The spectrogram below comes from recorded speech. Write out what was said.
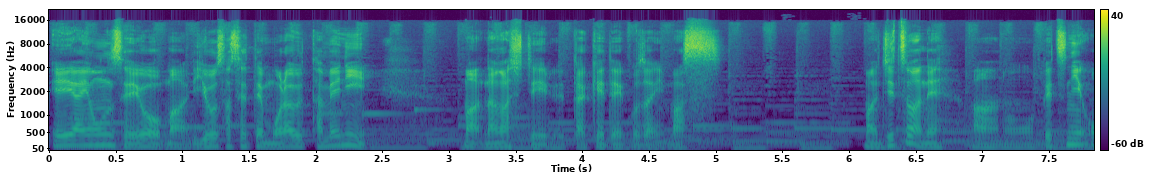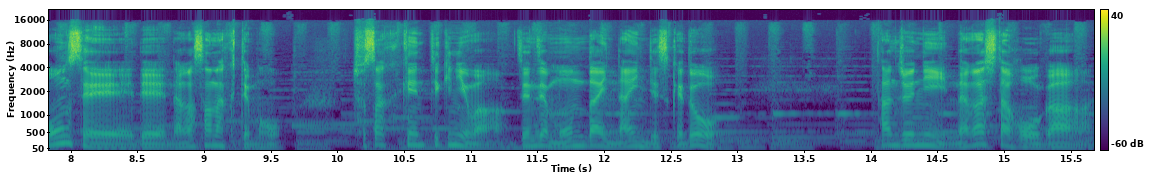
ー、AI 音声をまあ利用させてもらうために、まあ、流しているだけでございます。まあ、実はねあの別に音声で流さなくても著作権的には全然問題ないんですけど単純に流した方が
